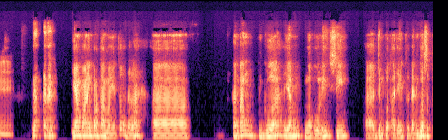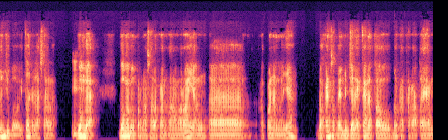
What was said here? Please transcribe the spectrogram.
Hmm. Nah, yang paling pertama itu adalah uh, tentang gue yang ngebully si uh, jemput aja itu. Dan gue setuju bahwa itu adalah salah. Hmm. gue nggak gue nggak mempermasalahkan orang-orang yang uh, apa namanya bahkan sampai menjelekan atau berkata-kata yang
